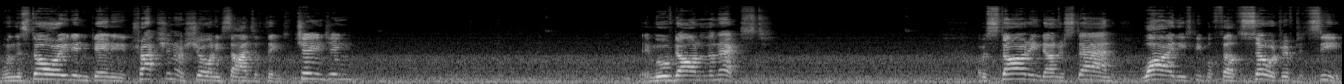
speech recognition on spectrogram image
When the story didn't gain any traction or show any signs of things changing, they moved on to the next. I was starting to understand why these people felt so adrift at sea,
